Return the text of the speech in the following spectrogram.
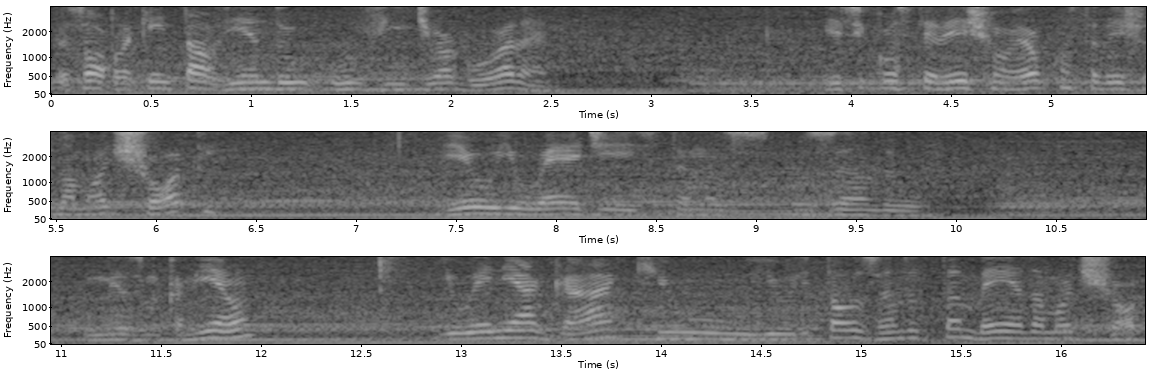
Pessoal, para quem está vendo o vídeo agora, esse Constellation é o Constellation da Mod Shop. Eu e o Ed estamos usando o mesmo caminhão. E o NH que o Yuri está usando também é da Modshop.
